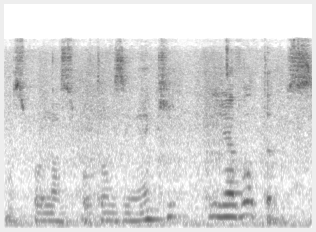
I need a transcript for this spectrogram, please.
Vamos pôr nosso botãozinho aqui e já voltamos.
